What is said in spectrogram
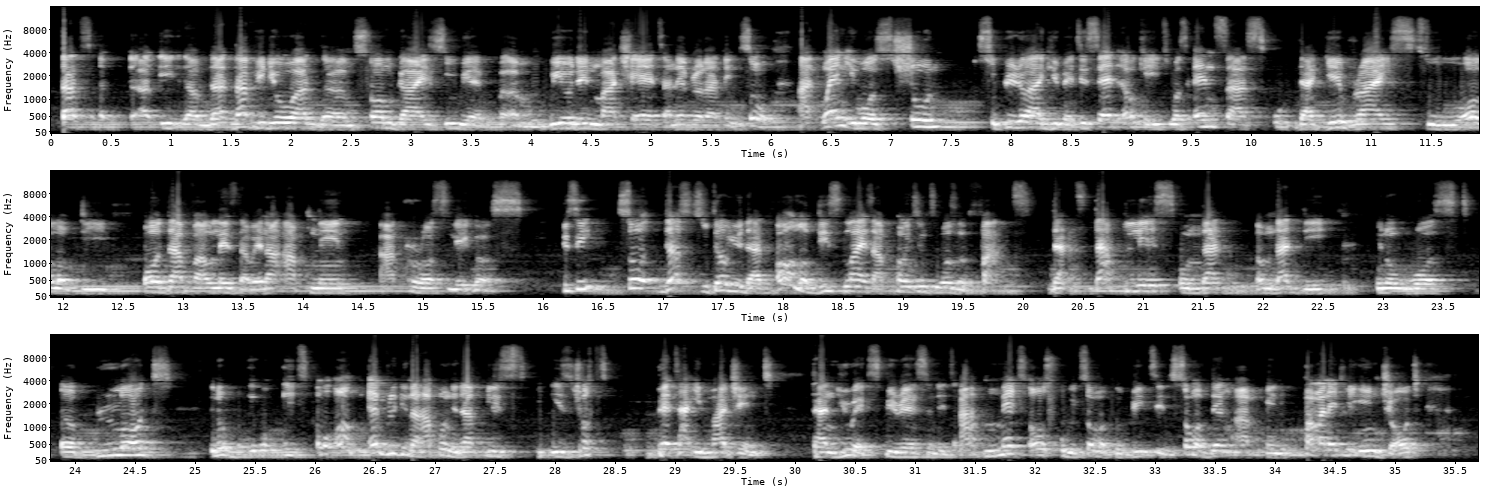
That's, uh, uh, that, that video had um, some guys who were um, wielding machetes and every other thing. So uh, when it was shown superior argument, he said, okay, it was EndSARS that gave rise to all of the other violence that were now happening across Lagos. You see, so just to tell you that all of these lies are pointing towards the fact that that place on that on that day, you know, was a blood. You know, it's all, everything that happened in that place is just better imagined than you experiencing it. I've met also with some of the victims. Some of them have been permanently injured.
